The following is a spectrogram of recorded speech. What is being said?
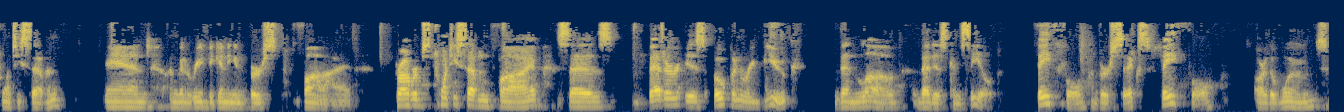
27, and I'm going to read beginning in verse 5. Proverbs 27, 5 says, better is open rebuke than love that is concealed. Faithful, verse 6, faithful are the wounds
